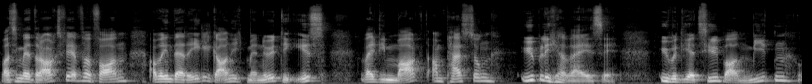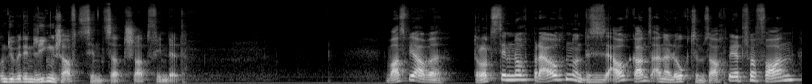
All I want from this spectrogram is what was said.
was im Ertragswertverfahren aber in der Regel gar nicht mehr nötig ist, weil die Marktanpassung üblicherweise über die erzielbaren Mieten und über den Liegenschaftszinssatz stattfindet. Was wir aber trotzdem noch brauchen, und das ist auch ganz analog zum Sachwertverfahren,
